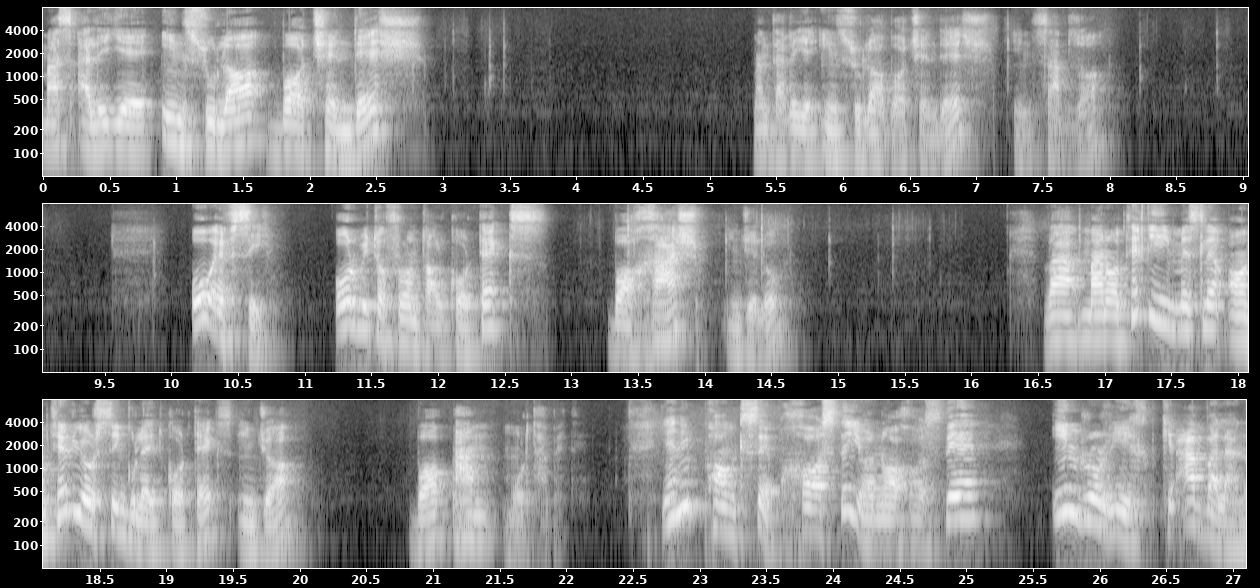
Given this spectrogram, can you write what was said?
مسئله اینسولا با چندش. منطقه اینسولا با چندش این سبزا. OFC Orbitofrontal Cortex با خشم این جلو. و مناطقی مثل anterior cingulate cortex اینجا با غم مرتبطه. یعنی پانکسپ خواسته یا ناخواسته این رو ریخت که اولا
